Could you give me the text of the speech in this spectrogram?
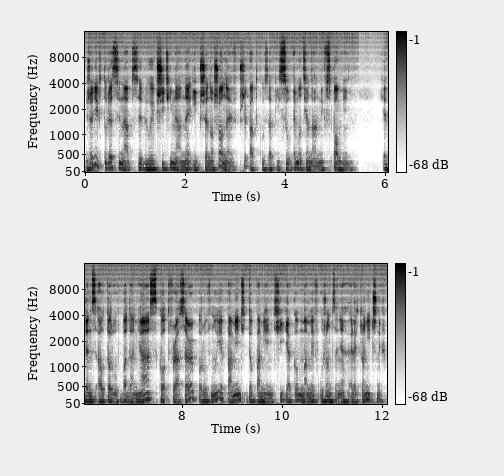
że niektóre synapsy były przycinane i przenoszone w przypadku zapisu emocjonalnych wspomnień. Jeden z autorów badania, Scott Frasser, porównuje pamięć do pamięci, jaką mamy w urządzeniach elektronicznych.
